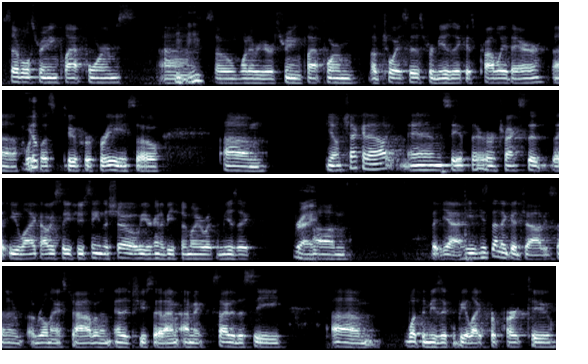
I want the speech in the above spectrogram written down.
several streaming platforms. Uh, Mhm. So whatever your streaming platform of choice is for music is probably there uh, for you to listen to for free. So, um, you know, check it out and see if there are tracks that, that you like. Obviously, if you've seen the show, you're going to be familiar with the music. Right. Um, but yeah, he, he's done a good job. He's done a, a real nice job, and, and as you said, I'm I'm excited to see um, what the music will be like for part two.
